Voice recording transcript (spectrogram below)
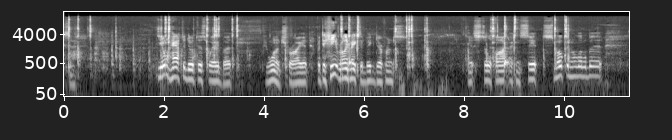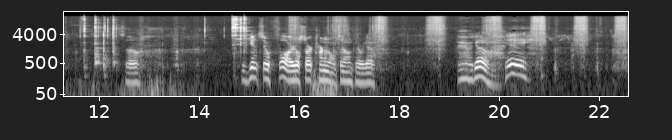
So, you don't have to do it this way, but if you want to try it. But the heat really makes a big difference. It's still hot. I can see it smoking a little bit. So, you get it so far, it'll start turning on its own. There we go. There we go. Yay! So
